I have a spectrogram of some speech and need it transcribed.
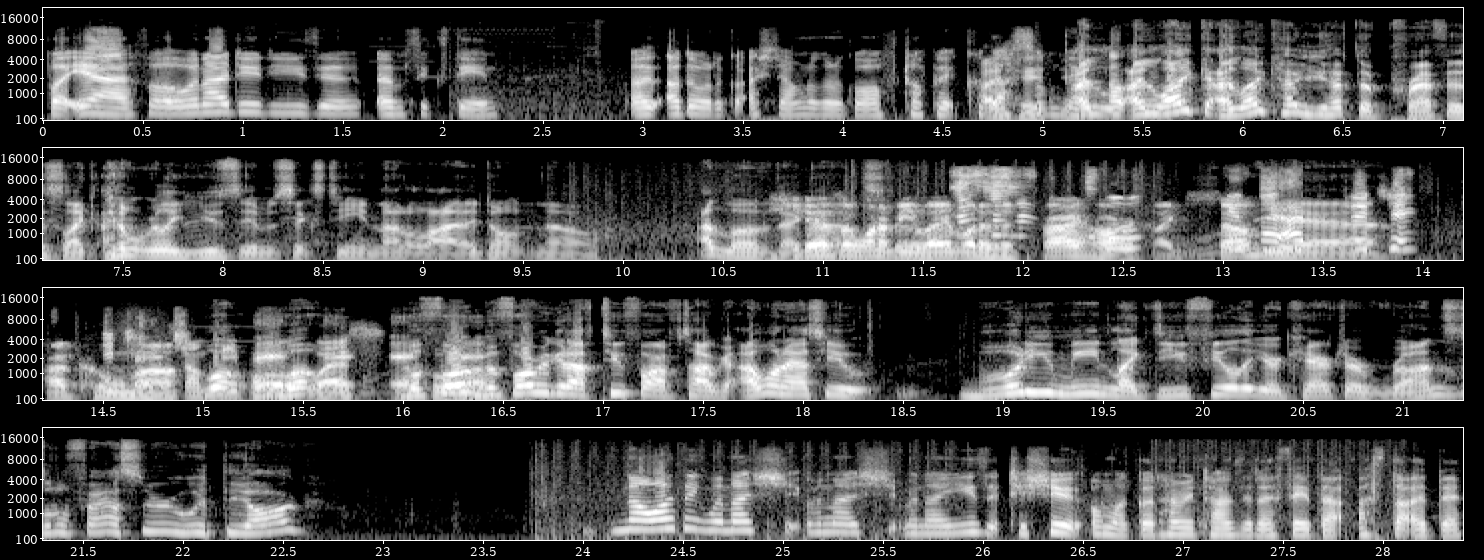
But yeah, so when I did use the M16, I, I don't want to go. Actually, I'm not going to go off topic because I that's hate something. you. I, I like I like how you have to preface like I don't really use the M16, not a lot. I don't know. I love that. She doesn't gun, want to be labeled as a tryhard like some I- I Yeah. Akuma. Some Well, people, hey, well, Wes, hey, before before we get off too far off topic, I want to ask you, what do you mean? Like, do you feel that your character runs a little faster with the AUG? No, I think when I shoot, when I shoot, when I use it to shoot. Oh my god, how many times did I say that? I started there.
